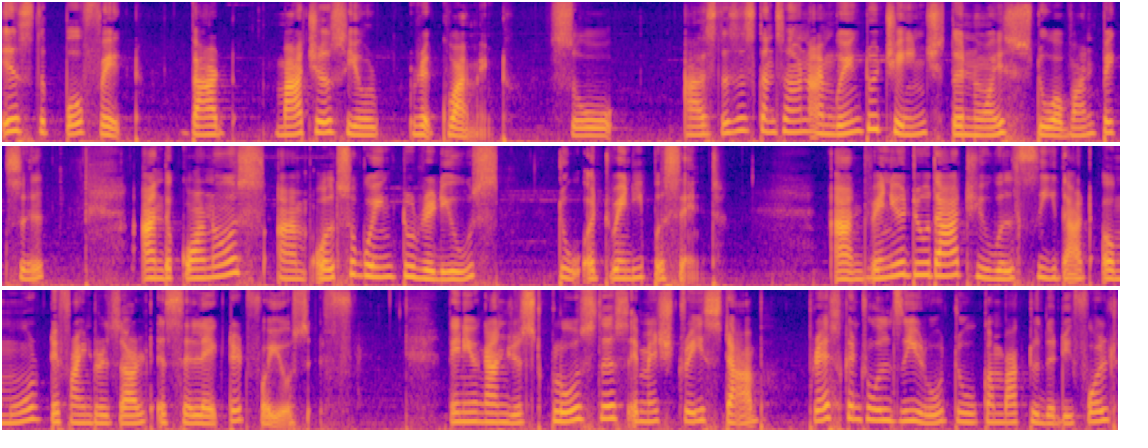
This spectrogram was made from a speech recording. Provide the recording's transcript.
is the perfect that matches your requirement. So as this is concerned i'm going to change the noise to a 1 pixel and the corners I'm also going to reduce to a 20% and when you do that you will see that a more defined result is selected for yourself. Then you can just close this image trace tab press ctrl 0 to come back to the default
